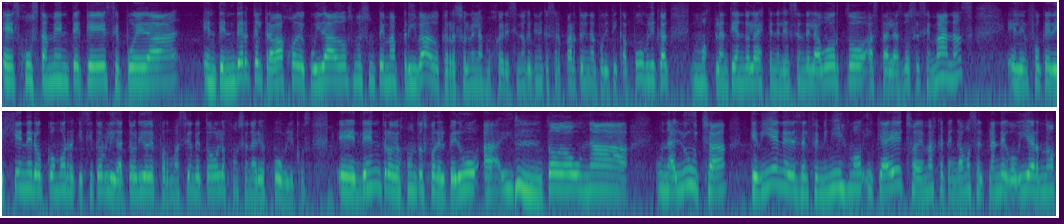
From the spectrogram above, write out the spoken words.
es justamente que se pueda entender que el trabajo de cuidados no es un tema privado que resuelven las mujeres, sino que tiene que ser parte de una política pública. Estamos planteando la despenalización del aborto hasta las 12 semanas, el enfoque de género como requisito obligatorio de formación de todos los funcionarios públicos. Eh, dentro de Juntos por el Perú hay toda una lucha que viene desde el feminismo y que ha hecho además que tengamos el plan de gobierno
